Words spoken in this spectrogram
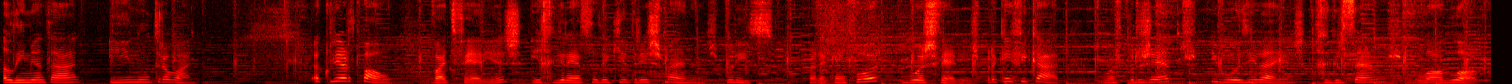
alimentar e no trabalho. A colher de pau vai de férias e regressa daqui a três semanas. Por isso, para quem for, boas férias. Para quem ficar, bons projetos e boas ideias. Regressamos logo logo.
